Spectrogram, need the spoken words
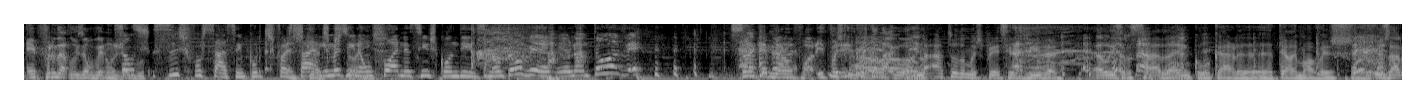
em frente à televisão a ver um Se jogo? eles se esforçassem por disfarçar, imagina um questões. fone assim escondido. Não estou a ver, eu não estou a ver. Será que é melhor um fora? E depois, e depois quando há gol? Há toda uma experiência de vida alicerçada em colocar eh, telemóveis, eh, usar,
